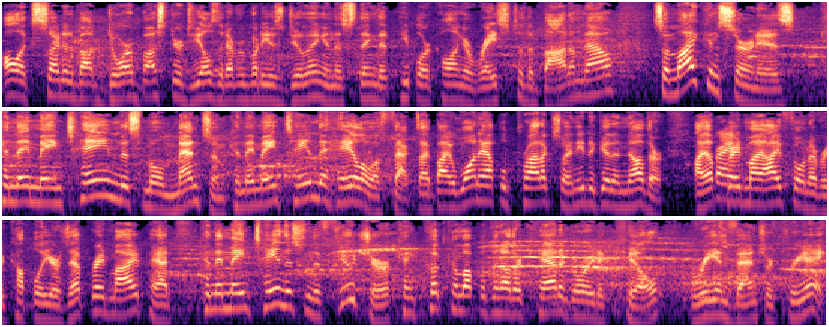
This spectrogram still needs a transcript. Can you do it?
all excited about doorbuster deals that everybody is doing and this thing that people are calling a race to the bottom now. So my concern is, can they maintain this momentum? Can they maintain the halo effect? I buy one Apple product, so I need to get another. I upgrade right. my iPhone every couple of years. I upgrade my iPad. Can they maintain this in the future? Can Cook come up with another category to kill, reinvent, or create?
